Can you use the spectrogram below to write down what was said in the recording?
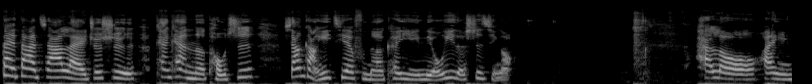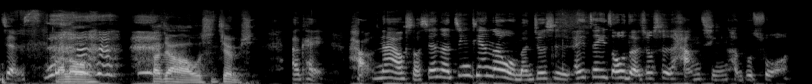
带大家来就是看看呢投资香港 ETF 呢可以留意的事情哦。Hello，欢迎 James。Hello，大家好，我是 James。OK，好，那首先呢，今天呢，我们就是哎这一周的就是行情很不错。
